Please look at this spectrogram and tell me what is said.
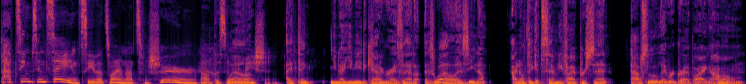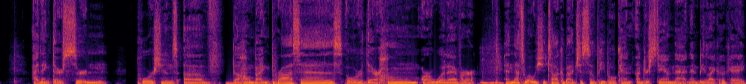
That seems insane. See, that's why I'm not so sure about this Well, information. I think, you know, you need to categorize that as well as, you know, I don't think it's 75% absolutely regret buying a home. I think there's certain portions of the home buying process or their home or whatever. Mm-hmm. And that's what we should talk about just so people can understand that and be like, okay,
